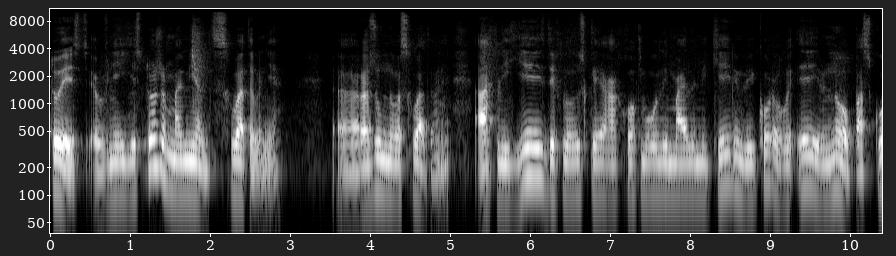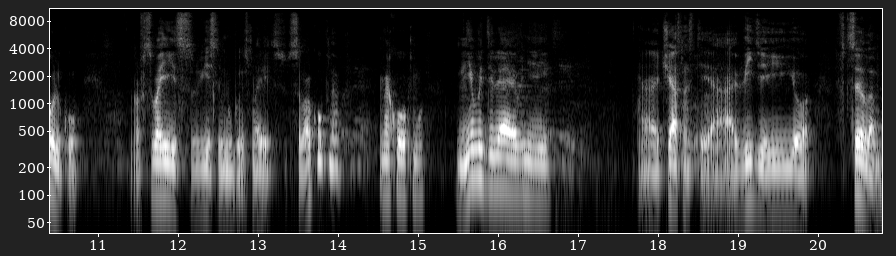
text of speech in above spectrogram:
то есть в ней есть тоже момент схватывания, э, разумного схватывания. Ахли есть дехлоуская ахохмули майлами кейлем вейкорову эйр, но поскольку в своей, если мы будем смотреть совокупно на хохму, не выделяя в ней э, частности, а видя ее в целом,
